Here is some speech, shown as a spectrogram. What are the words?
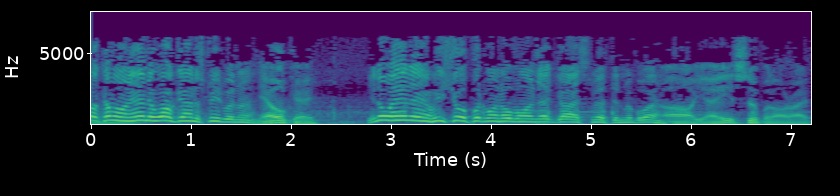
Well, come on, Andy, walk down the street with me. Yeah, okay. You know, Andy, we sure put one over on that guy Smith, didn't we, boy? Oh, yeah, he's stupid, all right.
